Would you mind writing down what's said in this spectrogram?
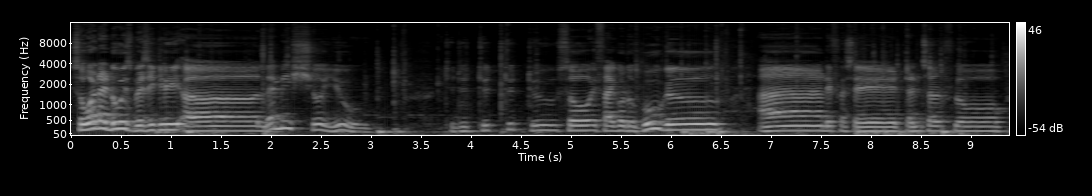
So what I do is basically, uh, let me show you. So if I go to Google, and if I say TensorFlow,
